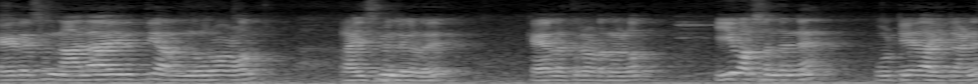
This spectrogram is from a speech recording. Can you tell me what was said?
ഏകദേശം നാലായിരത്തി അറുന്നൂറോളം റൈസ് മില്ലുകൾ കേരളത്തിലുടനീളം ഈ വർഷം തന്നെ കൂട്ടിയതായിട്ടാണ്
